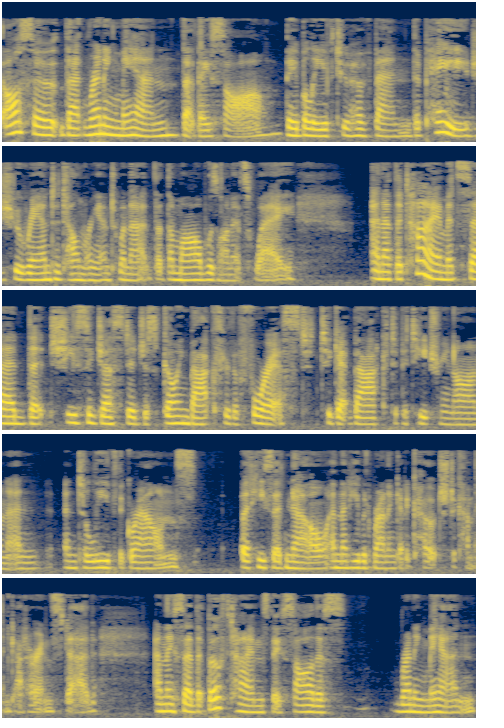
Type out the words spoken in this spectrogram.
Also, that running man that they saw, they believed to have been the page who ran to tell Marie Antoinette that the mob was on its way. And at the time, it said that she suggested just going back through the forest to get back to Petit Trianon and, and to leave the grounds. But he said no, and that he would run and get a coach to come and get her instead. And they said that both times they saw this running man,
